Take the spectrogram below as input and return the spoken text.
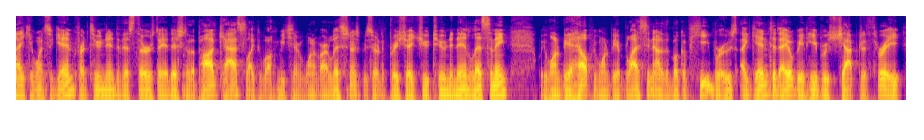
Thank you once again for tuning into this Thursday edition of the podcast. I'd like to welcome each and every one of our listeners. We certainly appreciate you tuning in, listening. We want to be a help. We want to be a blessing out of the book of Hebrews. Again, today we'll be in Hebrews chapter 3.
